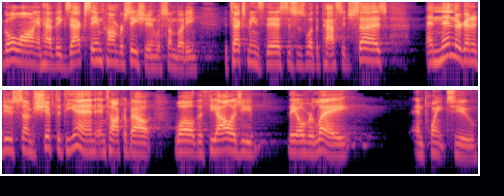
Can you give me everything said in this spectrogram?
go along and have the exact same conversation with somebody. The text means this, this is what the passage says, And then they're going to do some shift at the end and talk about, well, the theology they overlay and point to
